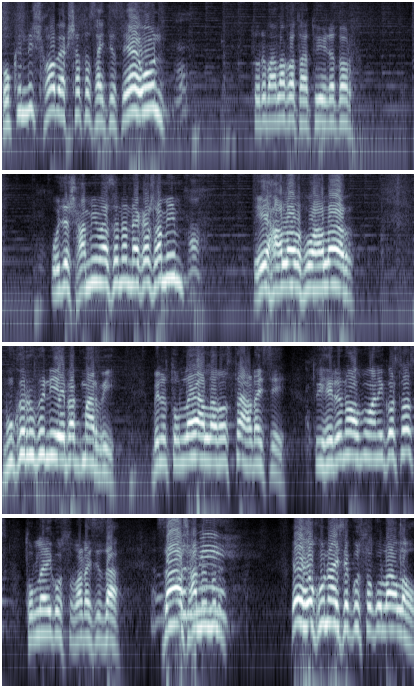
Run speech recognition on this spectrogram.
ওখানে সব একসাথে চাইতেছে। এ হুন তোর ভালো কথা তুই এটা ধর। ওই যে শামিম আছে না নেকা শামিম? হ্যাঁ। এই হালার ফো হালার মুখের উপরে নিয়ে এবার মারবি। বেলে তোল্লাই আল্লাহ রাস্তা হারাইছে তুই হেরে না অপমানি করছস তোল্লাই গোস্ত ফাটাইছে যা। যা শামিম এ হুকুন আইছে গোস্ত কোলা আলাও।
